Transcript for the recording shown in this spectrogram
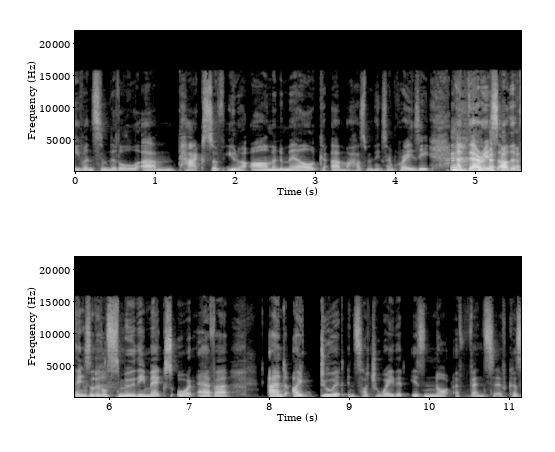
even some little um, packs of you know almond milk. Um, my husband thinks I'm crazy, and various other things, a little smoothie mix or whatever. And I do it in such a way that is not offensive because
